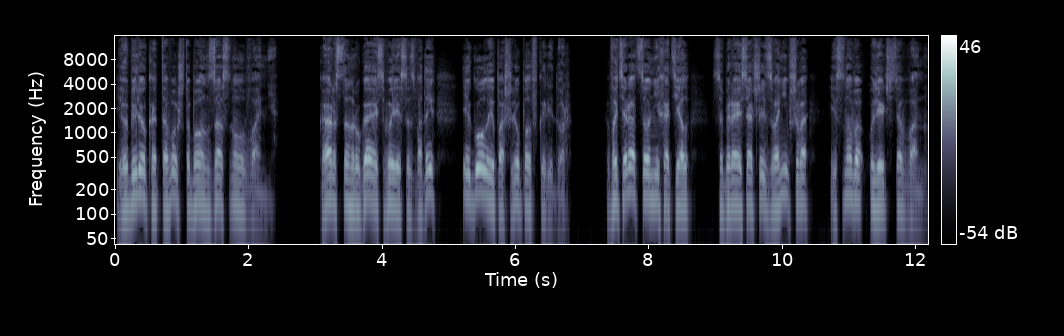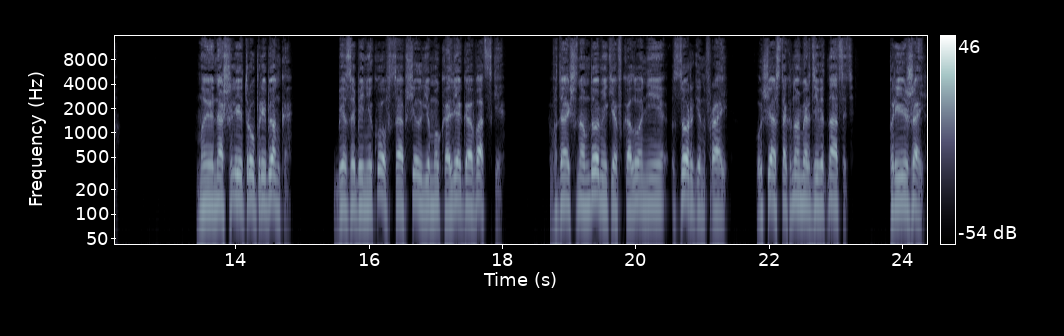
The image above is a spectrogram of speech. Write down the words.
и уберег от того, чтобы он заснул в ванне. Карстон, ругаясь, вылез из воды и голый пошлепал в коридор. Вытираться он не хотел, собираясь отшить звонившего и снова улечься в ванну. «Мы нашли труп ребенка», — без обиняков сообщил ему коллега Вацки. «В дачном домике в колонии Зоргенфрай, участок номер девятнадцать. Приезжай.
